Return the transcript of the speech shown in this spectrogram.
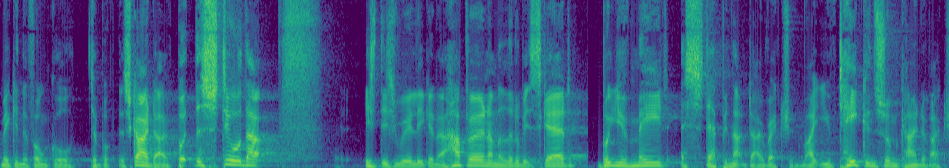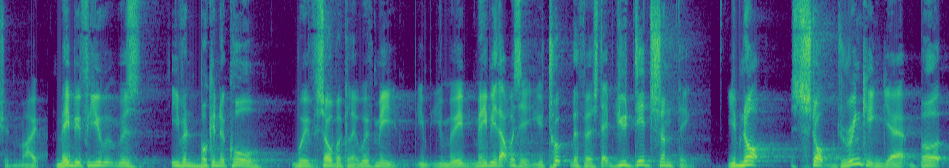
making the phone call to book the skydive. But there's still that is this really going to happen? I'm a little bit scared. But you've made a step in that direction, right? You've taken some kind of action, right? Maybe for you, it was even booking a call with SoberClear, with me. You, you maybe, maybe that was it. You took the first step. You did something. You've not stopped drinking yet, but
